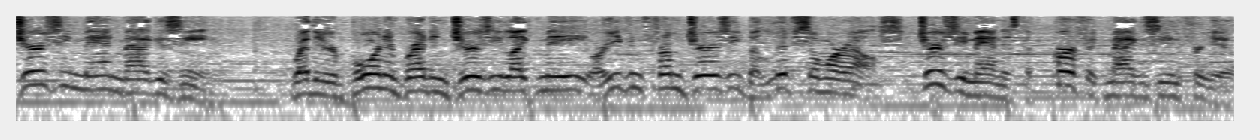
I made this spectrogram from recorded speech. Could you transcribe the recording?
Jersey Man Magazine. Whether you're born and bred in Jersey like me, or even from Jersey but live somewhere else, Jersey Man is the perfect magazine for you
